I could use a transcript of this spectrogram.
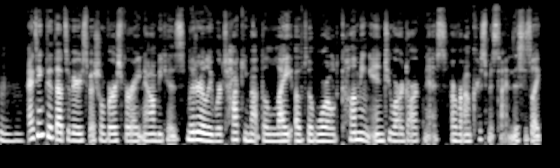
Mhm. I think that that's a very special verse for right now because literally we're talking about the light of the world coming into our darkness around Christmas time. This is like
